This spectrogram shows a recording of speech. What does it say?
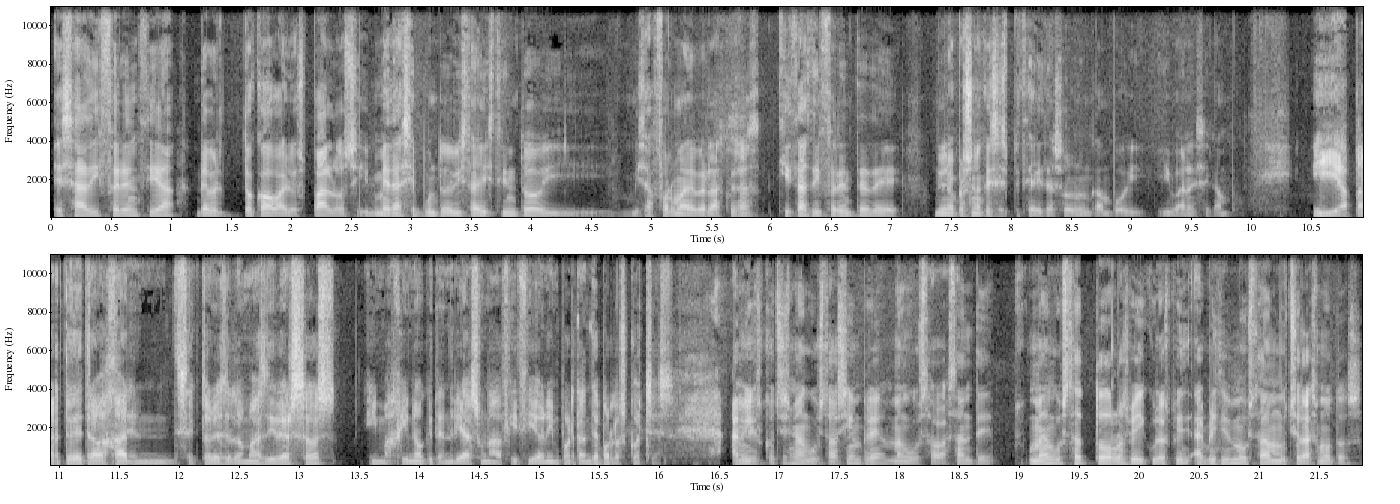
esa diferencia de haber tocado varios palos y me da ese punto de vista distinto y esa forma de ver las cosas quizás diferente de, de una persona que se especializa solo en un campo y, y va en ese campo. Y aparte de trabajar en sectores de lo más diversos, imagino que tendrías una afición importante por los coches. A mí los coches me han gustado siempre, me han gustado bastante. Me han gustado todos los vehículos. Al principio me gustaban mucho las motos.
